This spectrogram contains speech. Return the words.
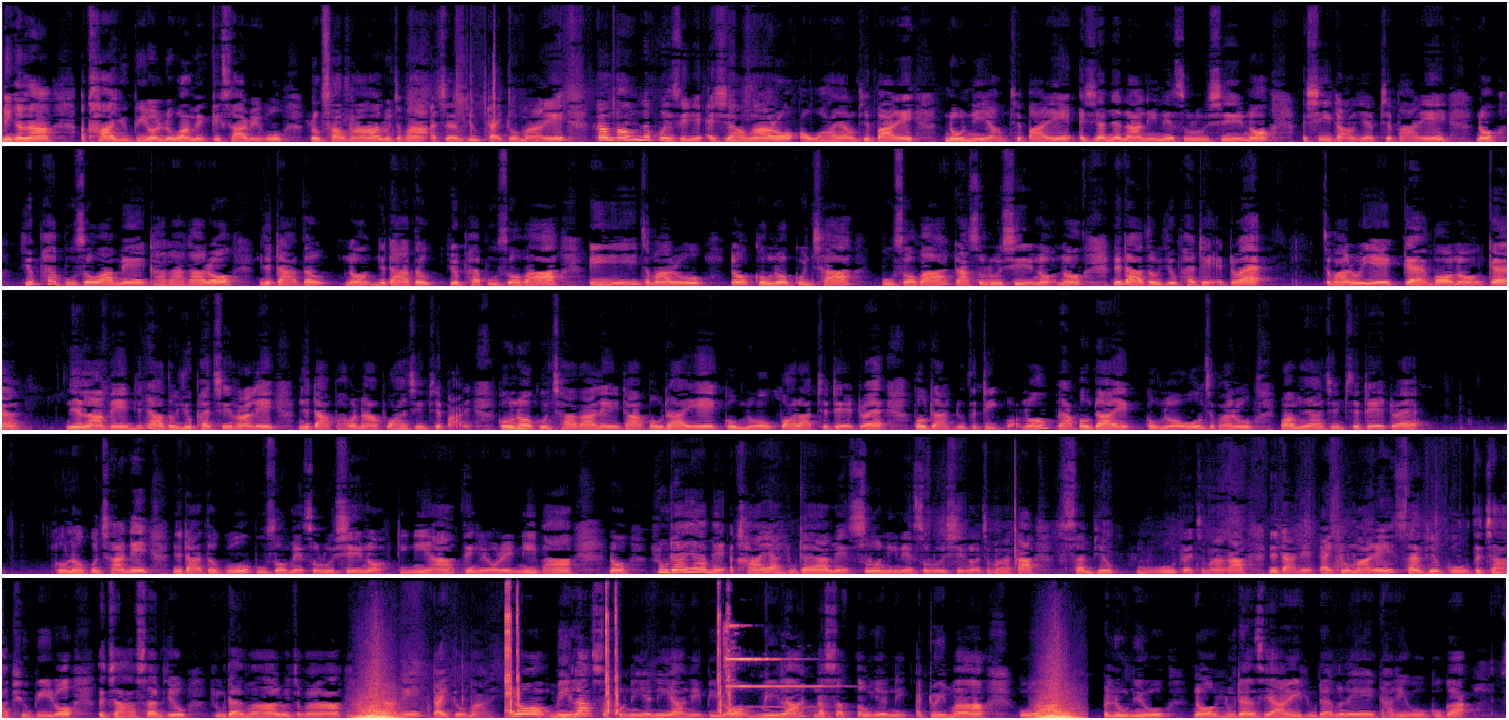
မင်္ဂလာအခါယူပြီးတော့လုပ်ရမယ့်ကိစ္စတွေကိုလှုပ်ဆောင်ပါလို့ကျွန်မအကြံပြုတိုက်တွန်းပါတယ်။ကံကောင်းလက်ပွင့်စေတဲ့အယောင်ကတော့အဝါရောင်ဖြစ်ပါတယ်။နို့နှစ်ရောင်ဖြစ်ပါတယ်။အရက်မျက်နှာအနေနဲ့ဆိုလို့ရှိရင်တော့အရှိတောင်ရက်ဖြစ်ပါတယ်။เนาะ ရွတ်ဖတ်ပူဇော်ရမယ်ဂါထာကတော့မေတ္တာတုတ်เนาะမေတ္တာတုတ်ရွတ်ဖတ်ပူဇော်ပါပြီးရင်ကျမတို့เนาะဂုံတော်ကွန်ချာပူဇော်ပါဒါဆိုလို့ရှိရင်တော့เนาะမေတ္တာတုတ်ရွတ်ဖတ်တဲ့အတွက်ကျမတို့ရဲ့ကံပေါ့เนาะကံမြင့်လာပဲမေတ္တာတို့ရွတ်ဖတ်ခြင်းဟာလေမေတ္တာဘာဝနာပွားခြင်းဖြစ်ပါတယ်ဂုံတော်ကွန်ချာကလည်းဒါဗုဒ္ဓရဲ့ဂုံတော်ပွားတာဖြစ်တဲ့အတွက်ဗုဒ္ဓနုတတိပေါ့နော်ဒါဗုဒ္ဓရဲ့ဂုံတော်ကိုကျမတို့ပွားများခြင်းဖြစ်တဲ့အတွက် ဂုဏတော်ကွန်ချာနဲ့မေတ္တာတုတ်ကိုပူဇော်မယ်ဆိုလို့ရှိရင်တော့ဒီနေ့ဟာသင်လျော်တဲ့နေ့ပါเนาะလှူဒန်းရမယ်အခါရလှူဒန်းရမယ်စိုးအနေနဲ့ဆိုလို့ရှိရင်တော့ကျမကစံပြုတ်ဖို့အတွက်ကျမကမေတ္တာနဲ့တိုက်တွန်းပါတယ်စံပြုတ်ကိုတကြားဖြူပြီးတော့တကြားစံပြုတ်လှူဒန်းမှာလို့ကျမကမေတ္တာနဲ့တိုက်တွန်းပါတယ်အဲ့တော့မေလ18ရက်နေ့ကနေပြီးတော့မေလ23ရက်နေ့အတွင်းမှာကိုကပ ယ်လိုမျိုးเนาะလူတန်းဆရာတွေလူတန်းမလဲဒါတွေကိုကိုက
